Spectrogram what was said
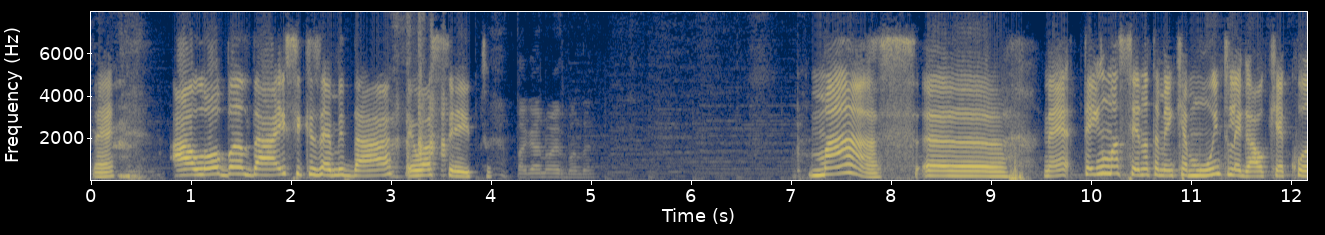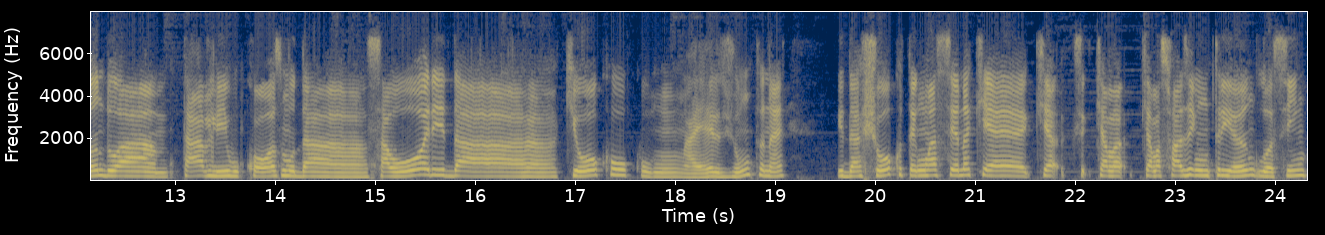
né? Alô, Bandai, se quiser me dar, eu aceito. Pagar nós, banda. Mas, ah, né, tem uma cena também que é muito legal, que é quando a, tá ali o Cosmo da Saori, da Kyoko com a Ares junto, né? E da Shoko, tem uma cena que é que, é- que, ela, que elas fazem um triângulo assim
